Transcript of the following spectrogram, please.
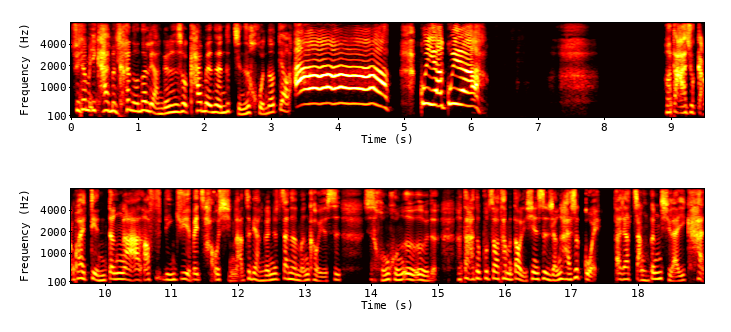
所以他们一开门看到那两个人的时候，开门的人都简直魂都掉了啊！鬼呀鬼呀！然后大家就赶快点灯啊，然后邻居也被吵醒了。这两个人就站在门口，也是是浑浑噩噩的，然后大家都不知道他们到底现在是人还是鬼。大家掌灯起来一看，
